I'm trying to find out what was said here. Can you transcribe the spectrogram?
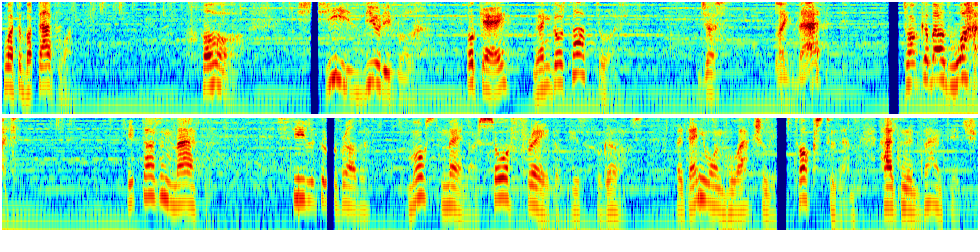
What about that one? Oh, she is beautiful. Okay, then go talk to her. Just like that? Talk about what? It doesn't matter. See, little brother, most men are so afraid of beautiful girls that anyone who actually talks to them has an advantage.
